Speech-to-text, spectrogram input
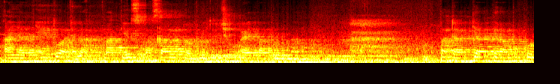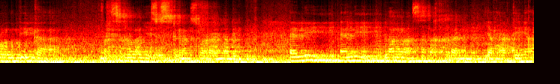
Ayatnya itu adalah Matius pasal 27 ayat 46 Pada kira-kira pukul 3 Berserulah Yesus dengan suara nyaring Eli, Eli, lama sabachthani Yang artinya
